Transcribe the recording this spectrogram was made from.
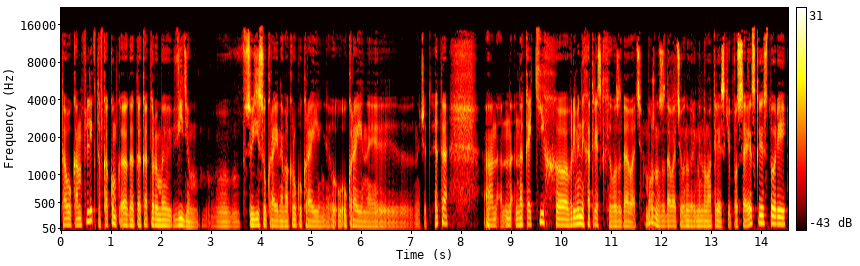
того конфликта, в каком, который мы видим в связи с Украиной, вокруг Украины. Украины значит, это а, на каких э, временных отрезках его задавать? Можно задавать его на временном отрезке постсоветской истории,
